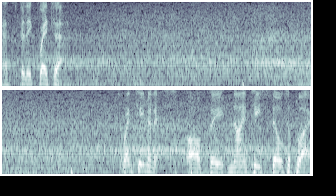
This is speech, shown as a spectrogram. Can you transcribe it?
Azpilicueta. Twenty minutes of the 90 still to play.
